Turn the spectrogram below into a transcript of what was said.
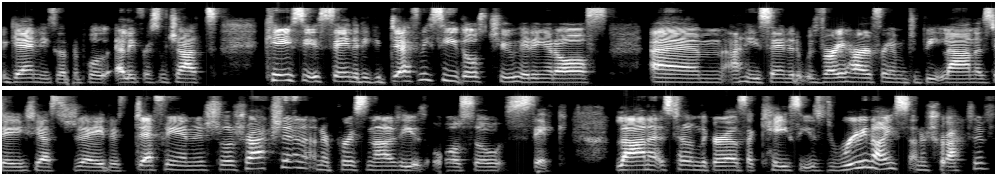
again he's going to pull Ellie for some chats. Casey is saying that he could definitely see those two hitting it off. Um, and he's saying that it was very hard for him to beat Lana's date yesterday. There's definitely an initial attraction, and her personality is also sick. Lana is telling the girls that Casey is really nice and attractive,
